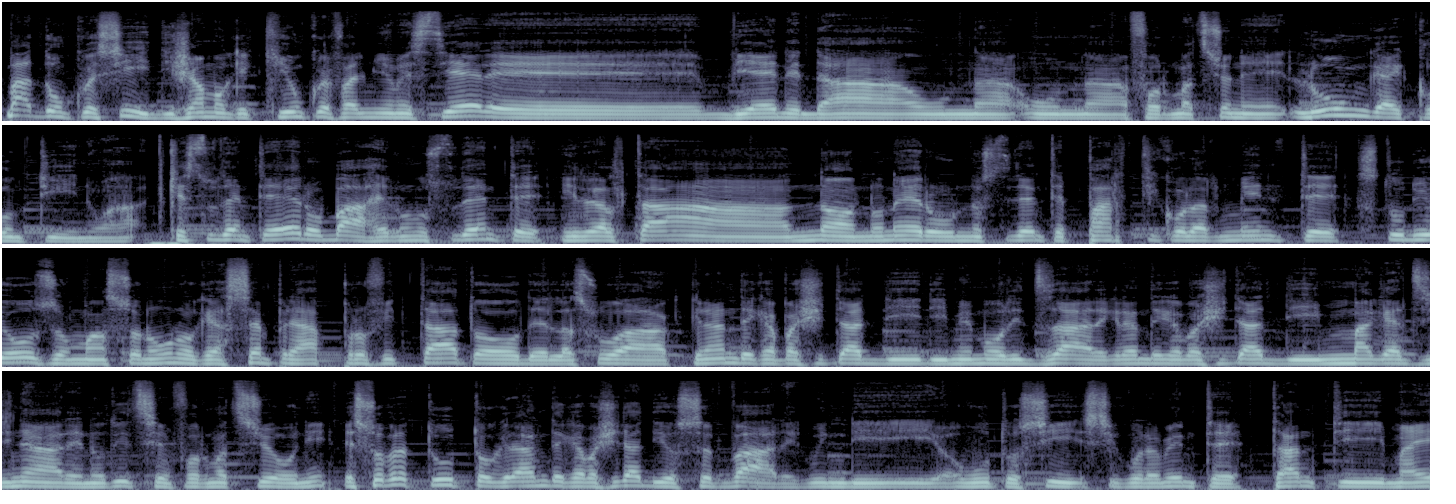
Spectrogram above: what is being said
Ma dunque sì, diciamo che chiunque fa il mio mestiere viene da una, una formazione lunga e continua. Che studente ero? Bah, ero uno studente, in realtà no, non ero uno studente particolarmente studioso, ma sono uno che ha sempre approfittato della sua grande capacità di, di memorizzare, grande capacità di immagazzinare notizie e informazioni e soprattutto grande capacità di osservare, quindi ho avuto sì sicuramente tanti maestri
